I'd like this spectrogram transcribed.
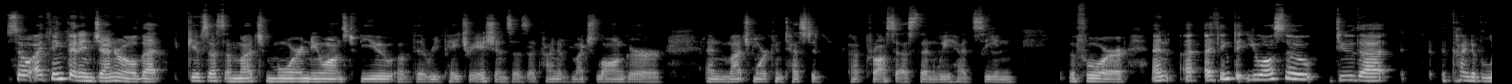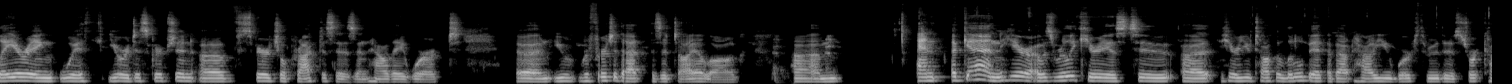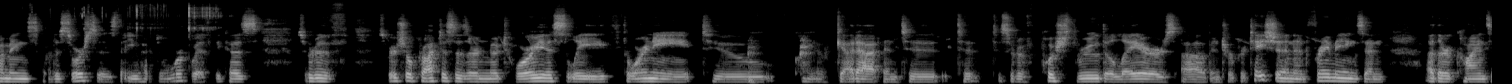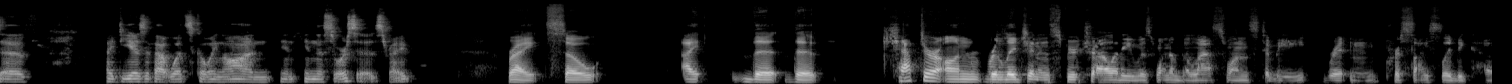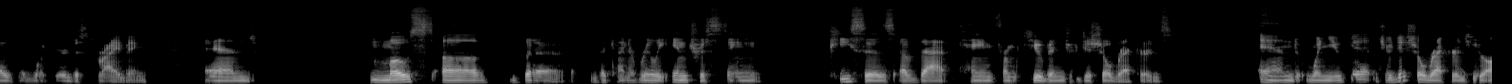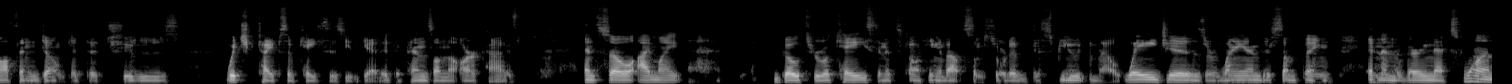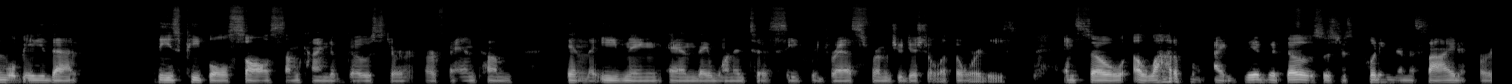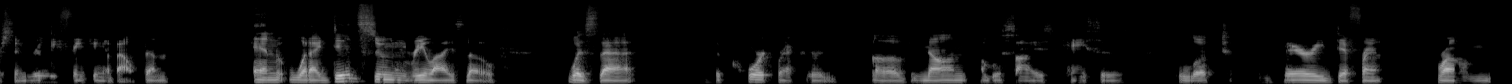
So I think that in general, that gives us a much more nuanced view of the repatriations as a kind of much longer and much more contested uh, process than we had seen before. And I, I think that you also do that kind of layering with your description of spiritual practices and how they worked. Um, you refer to that as a dialogue. Um, And again, here I was really curious to uh, hear you talk a little bit about how you worked through the shortcomings of the sources that you had to work with, because sort of spiritual practices are notoriously thorny to kind of get at and to, to, to sort of push through the layers of interpretation and framings and other kinds of ideas about what's going on in, in the sources, right? Right. So I the the chapter on religion and spirituality was one of the last ones to be written precisely because of what you're describing. And most of the the kind of really interesting pieces of that came from Cuban judicial records. And when you get judicial records, you often don't get to choose which types of cases you get. It depends on the archive. And so I might go through a case and it's talking about some sort of dispute about wages or land or something. And then the very next one will be that these people saw some kind of ghost or, or phantom in the evening and they wanted to seek redress from judicial authorities. And so a lot of what I did with those was just putting them aside at first and really thinking about them. And what I did soon realize, though, was that the court records of non publicized cases looked very different from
